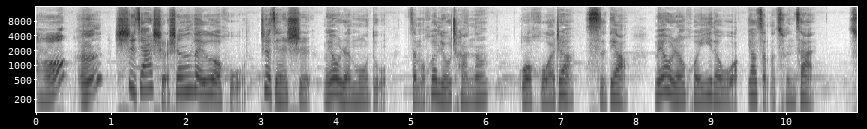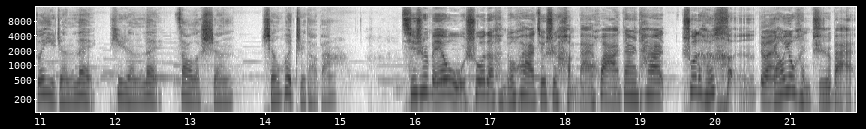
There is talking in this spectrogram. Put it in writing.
哦，嗯，世家舍身喂恶虎这件事，没有人目睹，怎么会流传呢？我活着，死掉，没有人回忆的我，要怎么存在？所以人类替人类造了神，神会知道吧？”其实北野武说的很多话就是很白话，但是他说的很狠，对然后又很直白，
